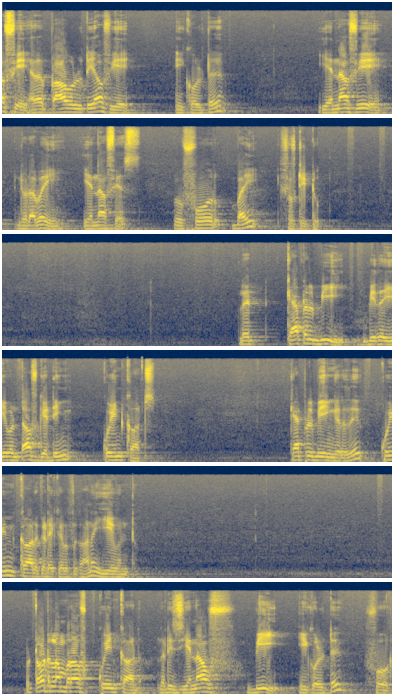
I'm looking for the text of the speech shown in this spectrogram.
of A அதாவது probability of A equal to n of A divide by n of S four by fifty two let capital B be the event of getting queen cards capital பிங்கிறது குயின் கார்டு கிடைக்கிறதுக்கான event total number of queen card that is n of B equal to four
